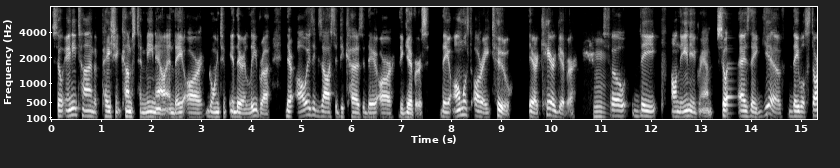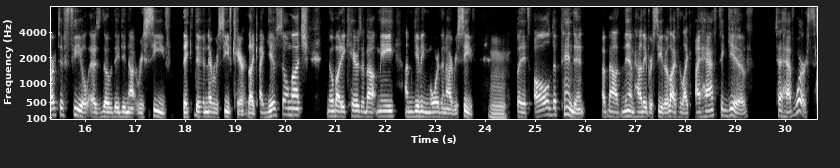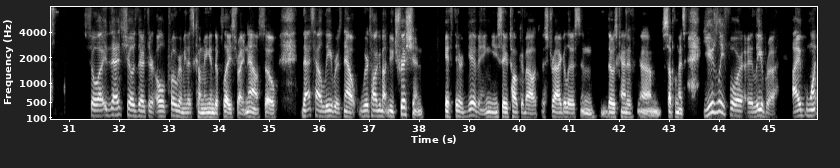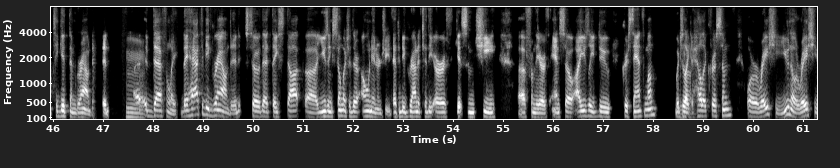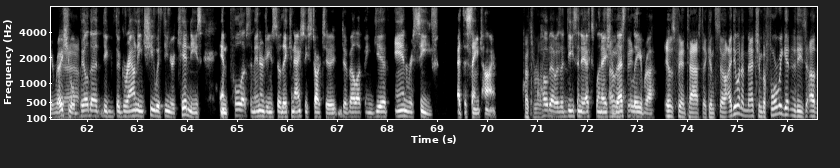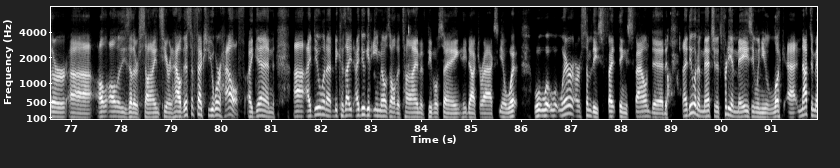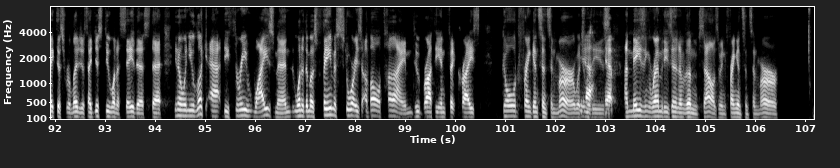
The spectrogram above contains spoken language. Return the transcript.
so anytime a patient comes to me now and they are going to in there in Libra, they're always exhausted because they are the givers. They almost are a two. They're a caregiver. Mm. So the on the Enneagram. So as they give, they will start to feel as though they did not receive they, they never receive care. Like I give so much, nobody cares about me. I'm giving more than I receive. Mm. But it's all dependent about them how they perceive their life. They're like I have to give to have worth. So uh, that shows that their old programming that's coming into place right now. So that's how Libra is. Now we're talking about nutrition. If they're giving, you say talk about astragalus and those kind of um, supplements. Usually for a Libra, I want to get them grounded. Hmm. Uh, definitely. They have to be grounded so that they stop uh, using so much of their own energy. They have to be grounded to the earth, get some chi uh, from the earth. And so I usually do chrysanthemum which yeah. is like a helichrysum or a reishi. You know reishi. Reishi yeah. will build a, the, the grounding chi within your kidneys and pull up some energy so they can actually start to develop and give and receive at the same time. That's really. I hope that was a decent explanation. That That's the Libra. It was fantastic, and so I do want to mention before we get into these other, uh, all, all of these other signs here and how this affects your health. Again, uh, I do want to because I, I do get emails all the time of people saying, "Hey, Dr. Axe, you know what, what, where are some of these things founded?" And I do want to mention it's pretty amazing when you look at not to make this religious. I just do want to say this that you know when you look at the three wise men, one of the most famous stories of all time, who brought the infant Christ gold, frankincense, and myrrh, which yeah, were these amazing remedies in and of themselves. I mean, frankincense and myrrh.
